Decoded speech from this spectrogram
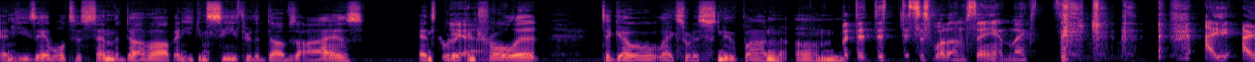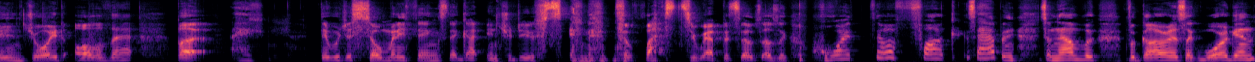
and he's able to send the dove up and he can see through the dove's eyes and sort of Yeah. control it to go like sort of snoop on um but th- th- this is what I'm saying. Like, I I enjoyed all of that, but I, there were just so many things that got introduced in the, the last two episodes. I was like, what the fuck is happening? So now v- Vergara is like Worgen.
